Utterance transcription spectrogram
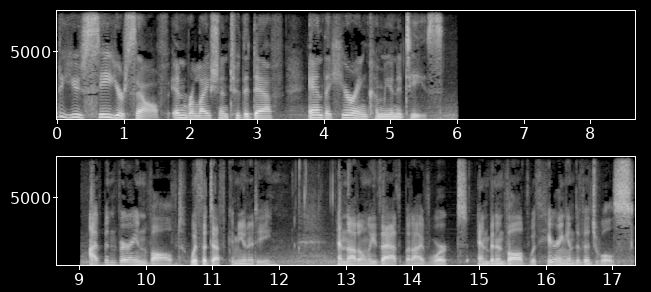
do you see yourself in relation to the deaf and the hearing communities? I've been very involved with the deaf community. And not only that, but I've worked and been involved with hearing individuals.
